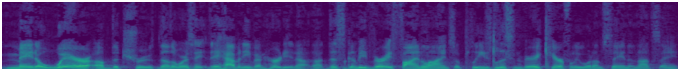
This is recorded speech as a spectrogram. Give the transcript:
made aware of the truth. In other words, they, they haven't even heard it. Now, now, this is going to be very fine line, so please listen very carefully what I'm saying and not saying.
